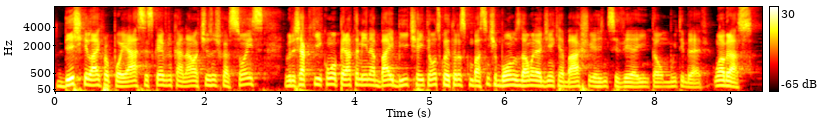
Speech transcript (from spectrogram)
deixe aquele like para apoiar, se inscreve no canal, ative as notificações. Eu vou deixar aqui como operar também na Bybit, aí tem outras corretoras com bastante bônus, dá uma olhadinha aqui abaixo e a gente se vê aí então muito em breve. Um abraço.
